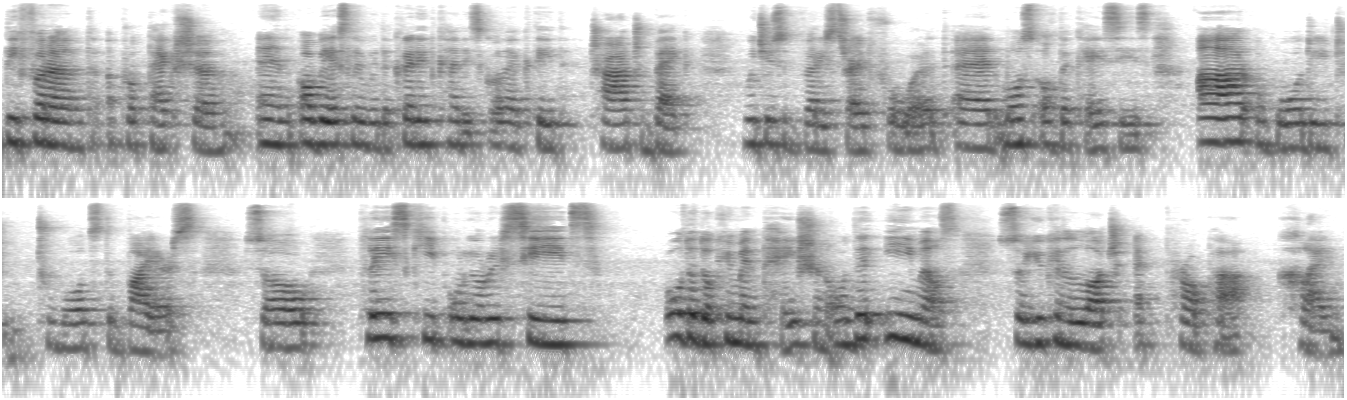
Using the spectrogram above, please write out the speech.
different protection. And obviously with the credit card is collected charge back which is very straightforward. And most of the cases are awarded towards the buyers. So please keep all your receipts all the documentation all the emails so you can lodge a proper claim.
